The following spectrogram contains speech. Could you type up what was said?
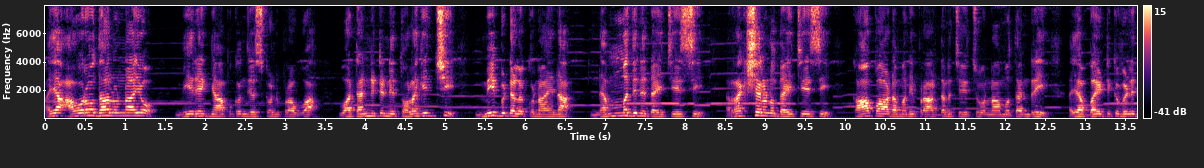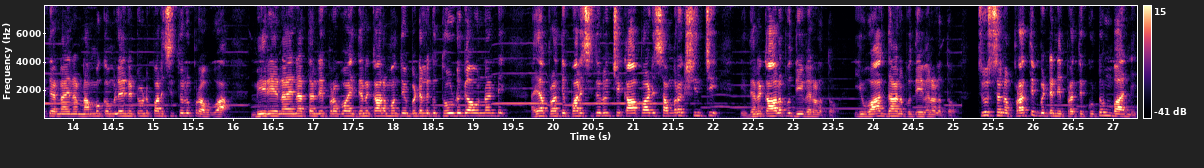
అయా అవరోధాలు ఉన్నాయో మీరే జ్ఞాపకం చేసుకోండి ప్రవ్వ వాటన్నిటిని తొలగించి మీ బిడ్డలకు నాయన నెమ్మదిని దయచేసి రక్షణను దయచేసి కాపాడమని ప్రార్థన చేయొచ్చు ఉన్నాము తండ్రి. అయ్యా బయటికి వెళితే నాయన నమ్మకం లేనటువంటి పరిస్థితులు ప్రవ్వ. మీరే నాయన తండ్రి ప్రభు ఈ దినకాలం అంతా ఈ బిడ్డలకు తోడుగా ఉండండి. అయ్యా ప్రతి పరిస్థితి నుంచి కాపాడి సంరక్షించి ఈ దినకాలపు దీవెనలతో ఈ వాగ్దానపు దీవెనలతో చూస్తున్న ప్రతి బిడ్డని ప్రతి కుటుంబాన్ని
